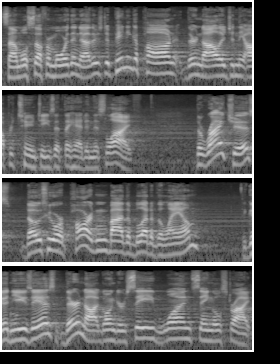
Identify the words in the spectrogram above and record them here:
Some will suffer more than others, depending upon their knowledge and the opportunities that they had in this life. The righteous, those who are pardoned by the blood of the Lamb, the good news is they're not going to receive one single stripe.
